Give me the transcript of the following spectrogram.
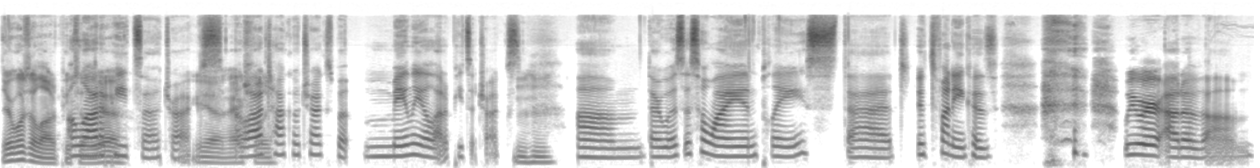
There was a lot of pizza. a lot yeah. of pizza trucks, Yeah, a lot of taco trucks, but mainly a lot of pizza trucks. hmm Um, there was this Hawaiian place that it's funny because we were out of um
